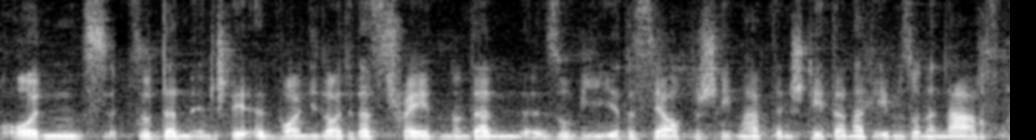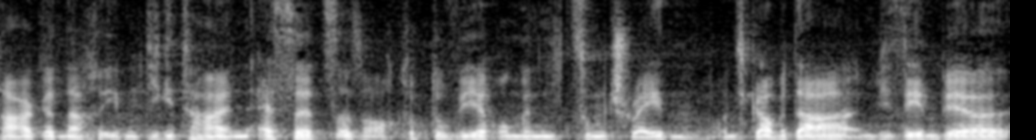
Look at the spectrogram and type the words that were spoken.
Und so dann entsteht, wollen die Leute das traden und dann, so wie ihr das ja auch beschrieben habt, entsteht dann halt eben so eine Nachfrage nach eben digitalen Assets, also auch Kryptowährungen zum Traden. Und ich glaube, da irgendwie sehen wir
